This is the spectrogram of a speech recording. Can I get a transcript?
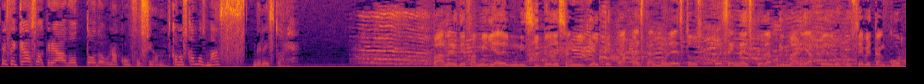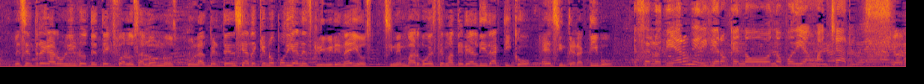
Este caso ha creado toda una confusión. Conozcamos más de la historia. Padres de familia del municipio de San Miguel Petapa están molestos, pues en la escuela primaria Pedro José Betancourt les entregaron libros de texto a los alumnos con la advertencia de que no podían escribir en ellos. Sin embargo, este material didáctico es interactivo. Se lo dieron y dijeron que no, no podían mancharlos. Claro,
